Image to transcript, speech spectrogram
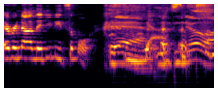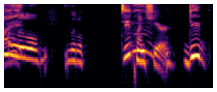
every now and then you need some more. yeah. Yeah, some, no, some I a little little didn't. punchier. Dude,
